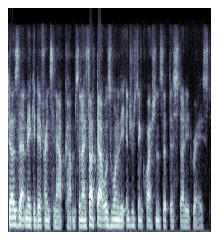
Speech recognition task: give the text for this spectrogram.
does that make a difference in outcomes? And I thought that was one of the interesting questions that this study raised.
